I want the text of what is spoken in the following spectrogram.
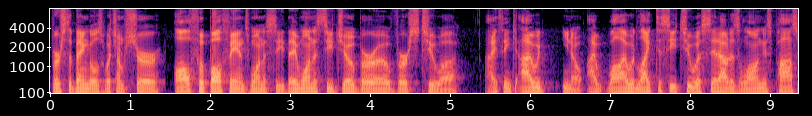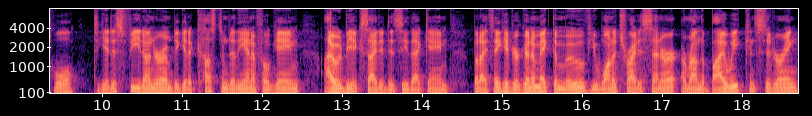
versus the Bengals, which I'm sure all football fans want to see. They want to see Joe Burrow versus Tua. I think I would, you know, I while I would like to see Tua sit out as long as possible to get his feet under him, to get accustomed to the NFL game, I would be excited to see that game. But I think if you're going to make the move, you want to try to center around the bye week, considering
